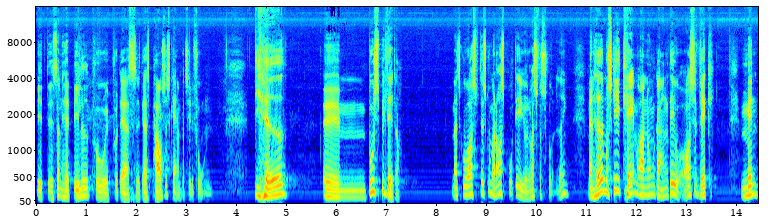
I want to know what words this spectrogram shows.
et, øh, sådan her et billede på, øh, på deres, øh, deres pauseskærm på telefonen. De havde øh, busbilletter man skulle også, det skulle man også bruge. Det er jo også forsvundet. Ikke? Man havde måske et kamera nogle gange, det er jo også væk. Men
